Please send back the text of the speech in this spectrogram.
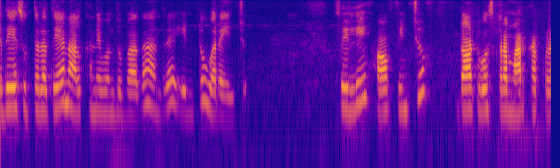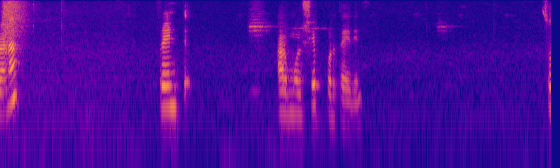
ಎದೆಯ ಸುತ್ತಳತೆಯ ನಾಲ್ಕನೇ ಒಂದು ಭಾಗ ಅಂದರೆ ಎಂಟೂವರೆ ಇಂಚು. ಸೊ ಇಲ್ಲಿ ಹಾಫ್ ಇಂಚು ಡಾಟ್ಗೋಸ್ಕರ ಮಾರ್ಕ್ ಹಾಕೊಳ್ಳೋಣ ಫ್ರಂಟ್ ಆರ್ಮೋಲ್ ಶೇಪ್ ಕೊಡ್ತಾ ಇದ್ದೀನಿ. ಸೊ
